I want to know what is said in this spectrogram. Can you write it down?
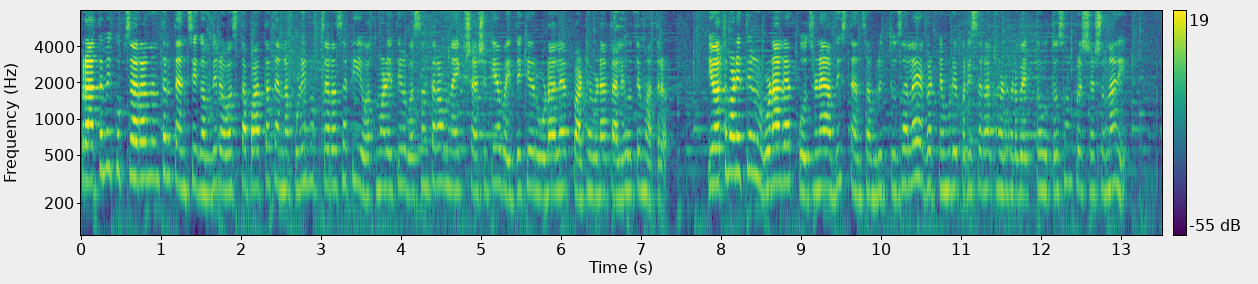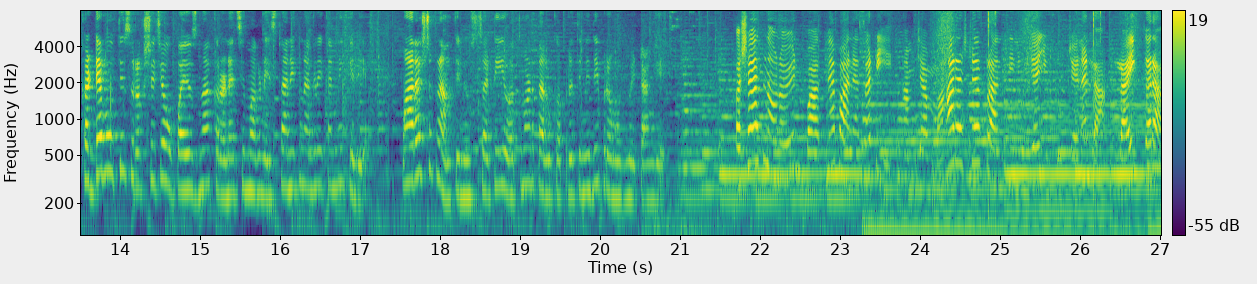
प्राथमिक उपचारानंतर त्यांची गंभीर अवस्था पाहता त्यांना पुढील उपचारासाठी यवतमाळ येथील वसंतराव नाईक शासकीय वैद्यकीय रुग्णालयात पाठविण्यात आले होते मात्र. यवतमाळ येथील रुग्णालयात पोहोचण्याआधीच त्यांचा मृत्यू झाला. या घटनेमुळे परिसरात हळहळ व्यक्त होत असून प्रशासनाने खड्ड्याभोवती सुरक्षेच्या उपाययोजना करण्याची मागणी स्थानिक नागरिकांनी केली आहे. महाराष्ट्र क्रांती न्यूजसाठी यवतमाळ तालुका प्रतिनिधी प्रमोद मेटांगे. अशाच नवनवीन बातम्या पाहण्यासाठी आमच्या महाराष्ट्र क्रांती न्यूज या यूट्यूब चॅनलला लाईक करा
